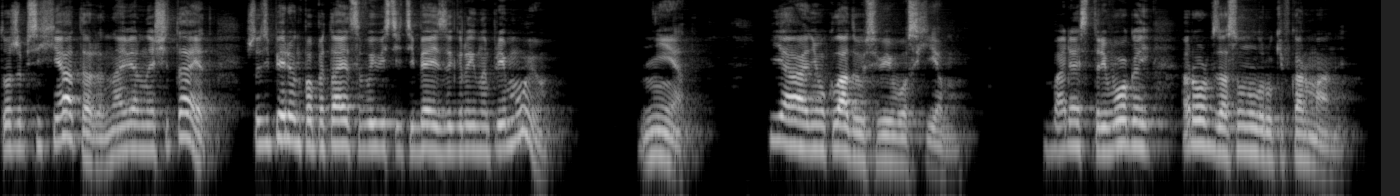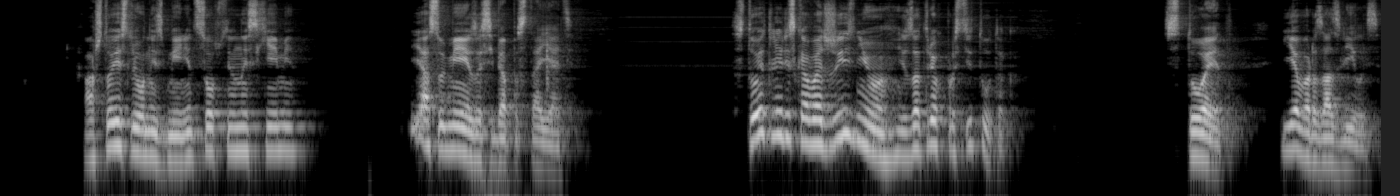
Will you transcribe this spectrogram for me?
Тот же психиатр, наверное, считает, что теперь он попытается вывести тебя из игры напрямую? Нет, я не укладываюсь в его схему. Борясь с тревогой, Рорк засунул руки в карманы. А что, если он изменит собственной схеме? Я сумею за себя постоять. Стоит ли рисковать жизнью из-за трех проституток? Стоит. Ева разозлилась.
